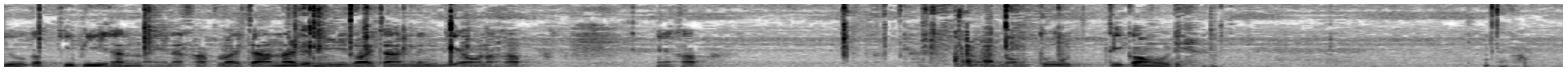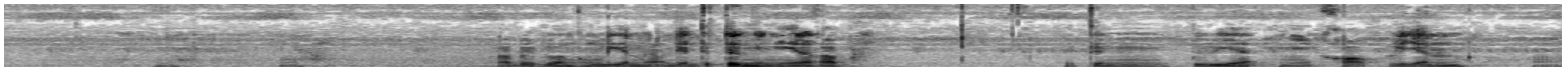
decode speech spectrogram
อยู่กับพี่ๆท่านไหนนะครับรอยจานน่าจะมีรอยจานหนึ่งเดียวนะครับนี่ครับลองตูตีกล้องดูดินะครับภาพโดยรวมของเหรียญนะเหรียญจะตึงอย่างนี้นะครับตึงเปรี้ยอย่างนี้ขอบเหรียญอ่า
